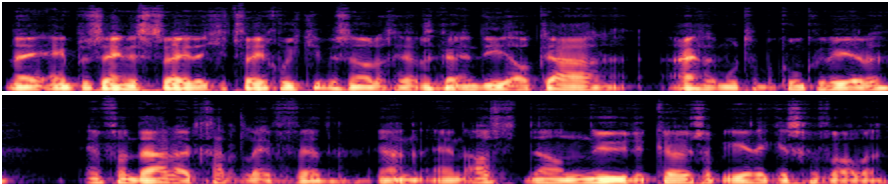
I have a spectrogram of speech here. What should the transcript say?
Nee, 1 plus 1 is 2 dat je twee goede keepers nodig hebt. En die elkaar eigenlijk moeten beconcurreren. En van daaruit gaat het leven verder. Ja. En, en als dan nu de keuze op Erik is gevallen.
